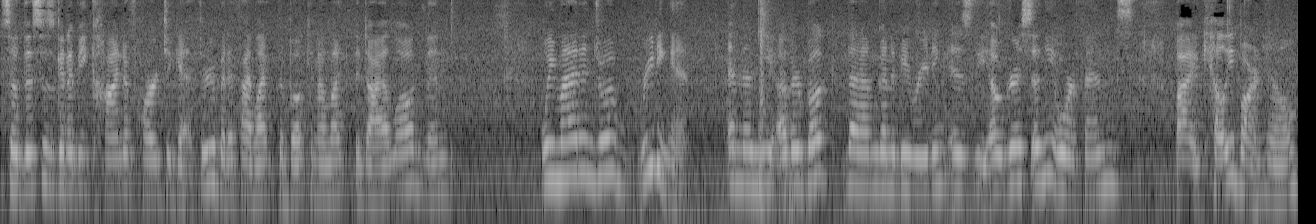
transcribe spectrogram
So this is going to be kind of hard to get through, but if I like the book and I like the dialogue, then we might enjoy reading it. And then the other book that I'm going to be reading is The Ogress and the Orphans by Kelly Barnhill.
